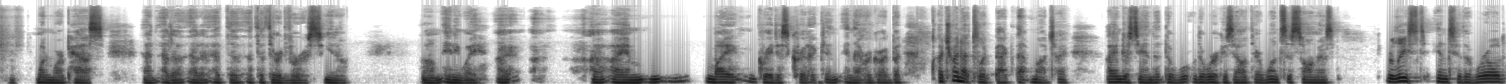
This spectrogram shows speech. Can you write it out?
one more pass at, at, a, at, a, at the at the third verse, you know. Um, anyway, I, I, I am my greatest critic in, in that regard, but I try not to look back that much. I I understand that the the work is out there. Once a song is released into the world,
